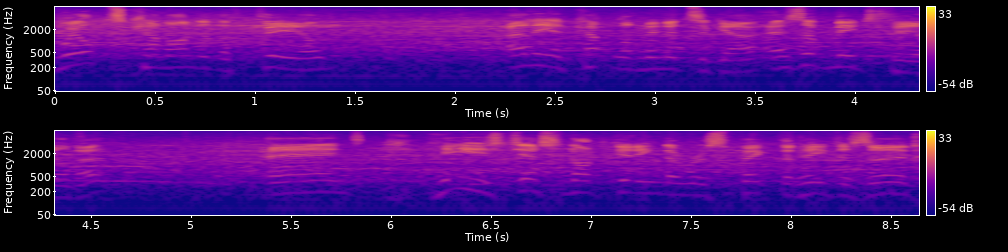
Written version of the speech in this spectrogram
Gwilt's come onto the field only a couple of minutes ago as a midfielder and he is just not getting the respect that he deserves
